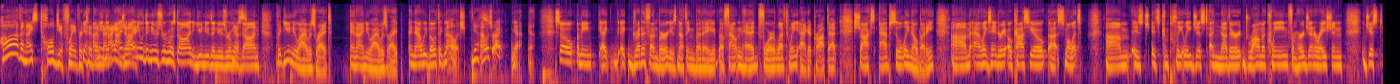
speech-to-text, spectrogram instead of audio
All have a nice told you flavor Yeah, to them I mean, that the- I enjoy. I, knew the newsroom was gone. You knew the newsroom was gone, but you knew I was right. And I knew I was right. And now we both acknowledge. Yes. I was right. Yeah. Yeah. So, I mean, uh, Greta Thunberg is nothing but a, a fountainhead for left wing agitprop. That shocks absolutely nobody. Um, Alexandria Ocasio uh, Smollett um, is, is completely just another drama queen from her generation, just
